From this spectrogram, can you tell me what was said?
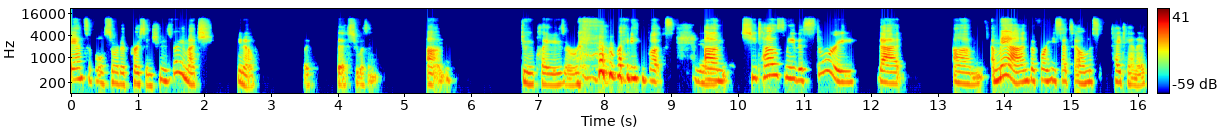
fanciful sort of person, she was very much, you know, this. She wasn't um, doing plays or writing books. Yeah. Um, she tells me this story that um, a man, before he set sail on the Titanic,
